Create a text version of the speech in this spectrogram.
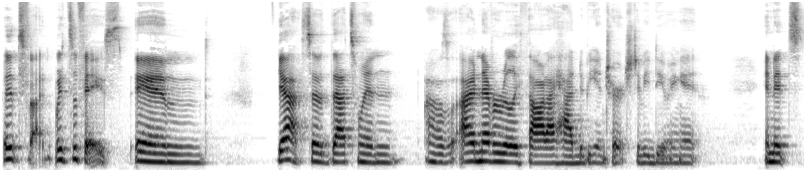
It's fine. It's a phase. And yeah so that's when i was i never really thought i had to be in church to be doing it and it's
